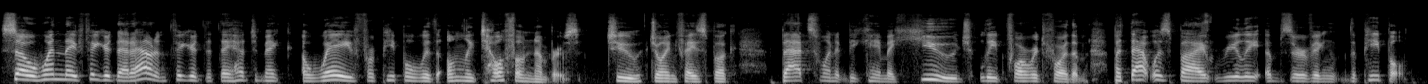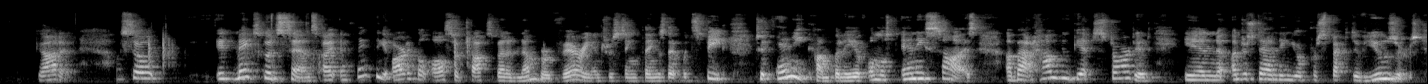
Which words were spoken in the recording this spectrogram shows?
So when they figured that out and figured that they had to make a way for people with only telephone numbers to join Facebook, that's when it became a huge leap forward for them. But that was by really observing the people. Got it. So it makes good sense. I, I, think the article also talks about a number of very interesting things that would speak to any company of almost any size about how you get started in understanding your prospective users.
